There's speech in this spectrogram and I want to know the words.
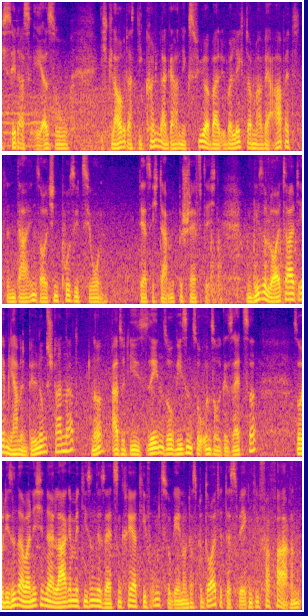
ich sehe das eher so, ich glaube, dass die können da gar nichts für, weil überleg doch mal, wer arbeitet denn da in solchen Positionen? Der sich damit beschäftigt. Und diese Leute halt eben, die haben einen Bildungsstandard, ne? also die sehen so, wie sind so unsere Gesetze, so, die sind aber nicht in der Lage, mit diesen Gesetzen kreativ umzugehen. Und das bedeutet deswegen, die verfahren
